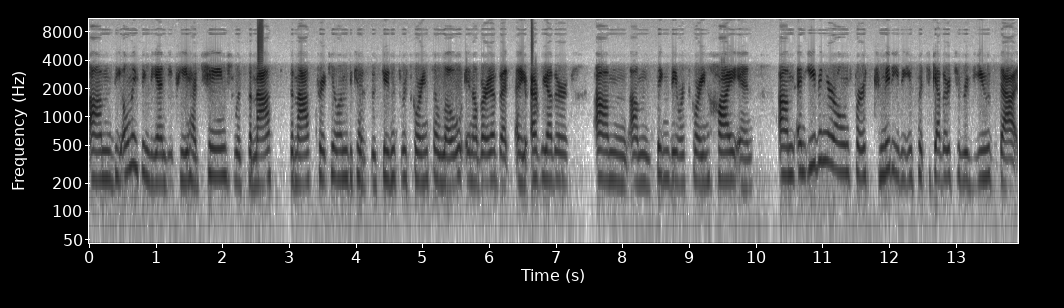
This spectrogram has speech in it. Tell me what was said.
Um, the only thing the NDP had changed was the math the math curriculum because the students were scoring so low in Alberta, but every other um, um, thing they were scoring high in. Um, and even your own first committee that you put together to review that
